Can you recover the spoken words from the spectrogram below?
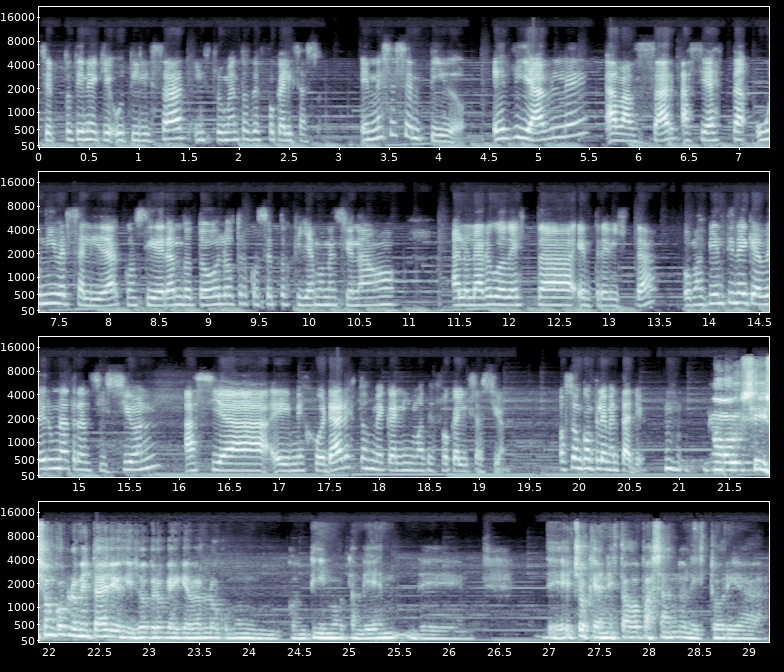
¿cierto? Tiene que utilizar instrumentos de focalización. En ese sentido, ¿Es viable avanzar hacia esta universalidad considerando todos los otros conceptos que ya hemos mencionado a lo largo de esta entrevista? ¿O más bien tiene que haber una transición hacia eh, mejorar estos mecanismos de focalización? ¿O son complementarios? No, sí, son complementarios y yo creo que hay que verlo como un continuo también de, hechos que han estado pasando en la historia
